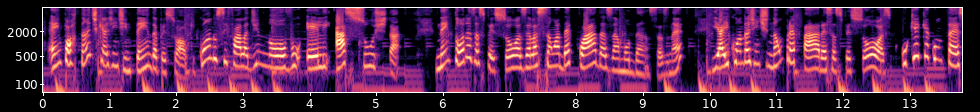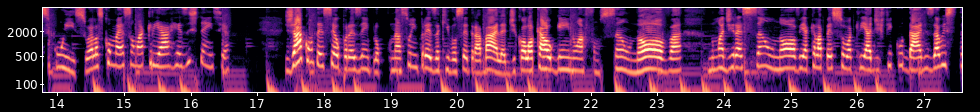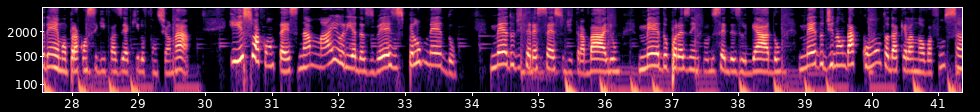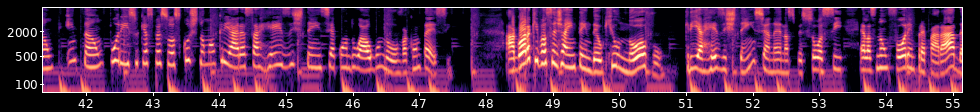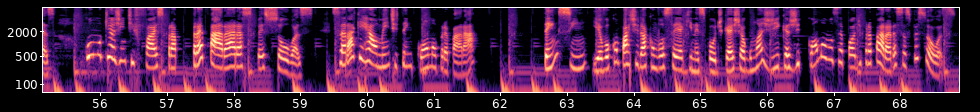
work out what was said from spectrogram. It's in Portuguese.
É importante que a gente entenda, pessoal, que quando se fala de novo, ele assusta nem todas as pessoas elas são adequadas a mudanças, né? E aí quando a gente não prepara essas pessoas, o que que acontece com isso? Elas começam a criar resistência. Já aconteceu, por exemplo, na sua empresa que você trabalha, de colocar alguém numa função nova, numa direção nova e aquela pessoa criar dificuldades ao extremo para conseguir fazer aquilo funcionar? Isso acontece na maioria das vezes pelo medo medo de ter excesso de trabalho, medo, por exemplo, de ser desligado, medo de não dar conta daquela nova função. Então, por isso que as pessoas costumam criar essa resistência quando algo novo acontece. Agora que você já entendeu que o novo cria resistência né, nas pessoas se elas não forem preparadas, como que a gente faz para preparar as pessoas? Será que realmente tem como preparar? Tem sim, e eu vou compartilhar com você aqui nesse podcast algumas dicas de como você pode preparar essas pessoas.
